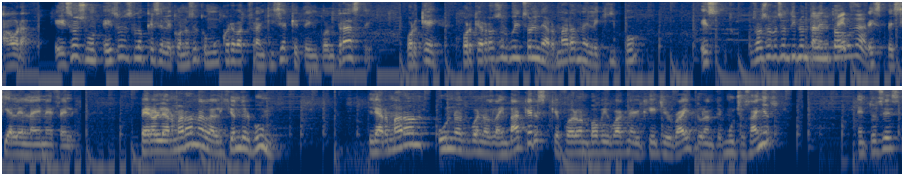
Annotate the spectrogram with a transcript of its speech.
Ahora, eso es, eso es lo que se le conoce como un coreback franquicia que te encontraste. ¿Por qué? Porque a Russell Wilson le armaron el equipo. Es, Russell Wilson tiene un La talento defensa. especial en la NFL. Pero le armaron a la Legión del Boom. Le armaron unos buenos linebackers que fueron Bobby Wagner y KJ Wright durante muchos años. Entonces,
